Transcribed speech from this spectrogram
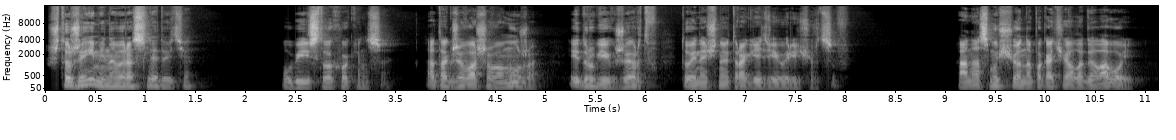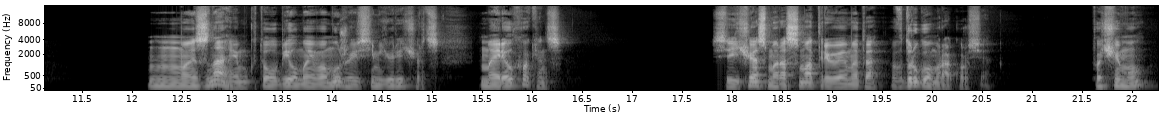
«Что же именно вы расследуете?» «Убийство Хокинса, а также вашего мужа и других жертв той ночной трагедии у Ричардсов». Она смущенно покачала головой. «Мы знаем, кто убил моего мужа и семью Ричардс. Мэрил Хокинс». «Сейчас мы рассматриваем это в другом ракурсе». «Почему?»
